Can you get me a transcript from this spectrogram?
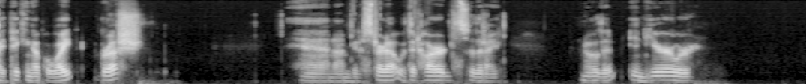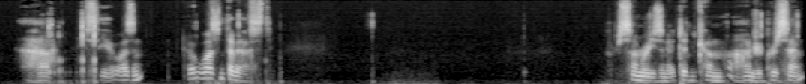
by picking up a white brush. And I'm going to start out with it hard so that I know that in here we're, aha, see it wasn't, it wasn't the best. For some reason it didn't come 100%.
